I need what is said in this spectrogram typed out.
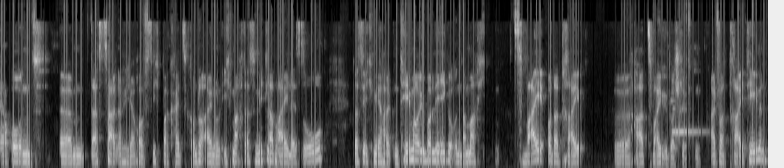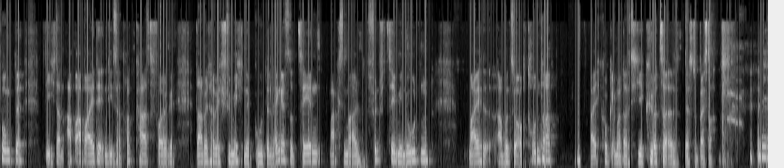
Ja. Und ähm, das zahlt natürlich auch auf Sichtbarkeitskonto ein. Und ich mache das mittlerweile so, dass ich mir halt ein Thema überlege und dann mache ich zwei oder drei H2-Überschriften. Einfach drei Themenpunkte, die ich dann abarbeite in dieser Podcast-Folge. Damit habe ich für mich eine gute Länge, so 10, maximal 15 Minuten, mal ab und zu auch drunter. Weil ich gucke immer, dass je kürzer ist, desto besser. Mhm.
